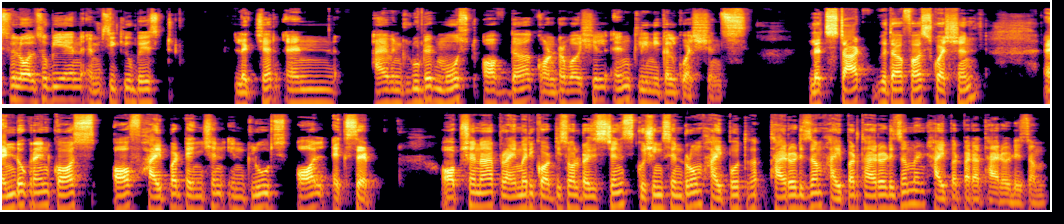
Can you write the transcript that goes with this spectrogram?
this will also be an MCQ based lecture and I have included most of the controversial and clinical questions. Let's start with our first question. Endocrine cause of hypertension includes all except Option are primary cortisol resistance, Cushing syndrome, hypothyroidism, hyperthyroidism and hyperparathyroidism.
